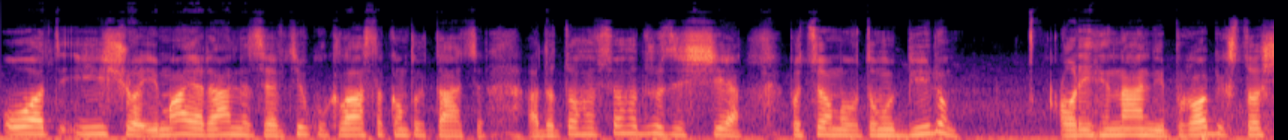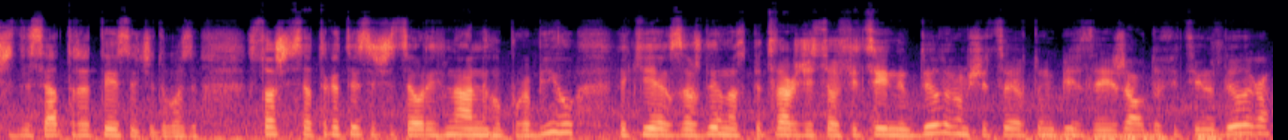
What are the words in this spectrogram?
От і що, і має реально цю автівку класну комплектацію. А до того всього, друзі, ще по цьому автомобілю. Оригінальний пробіг 163 тисячі, друзі. 163 тисячі це оригінального пробігу, який, як завжди, у нас підтверджується офіційним дилером, що цей автомобіль заїжджав до офіційного дилера.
